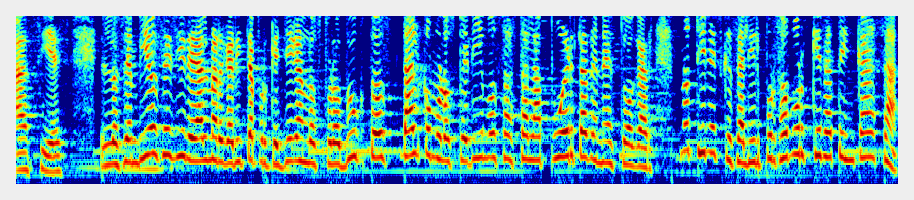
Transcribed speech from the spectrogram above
Así es. Los envíos es ideal, Margarita, porque llegan los productos tal como los pedimos hasta la puerta de nuestro hogar. No tienes que salir, por favor, quédate en casa.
